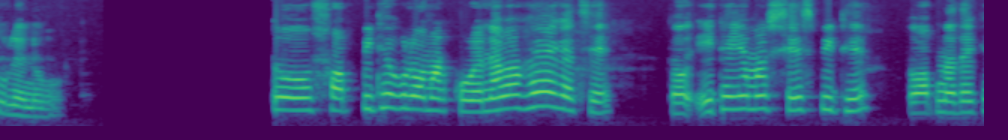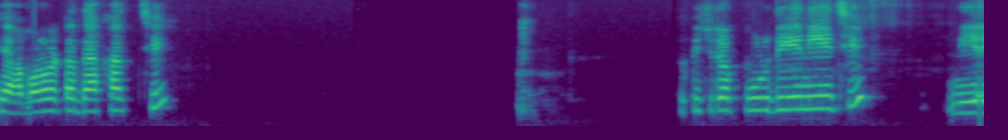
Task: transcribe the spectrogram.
তুলে নেব। তো সব পিঠেগুলো আমার করে নেওয়া হয়ে গেছে। তো এটাই আমার শেষ পিঠে। তো আপনাদেরকে আবারও একটা দেখাচ্ছি। তো কিছুটা পুর দিয়ে নিয়েছি। নিয়ে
